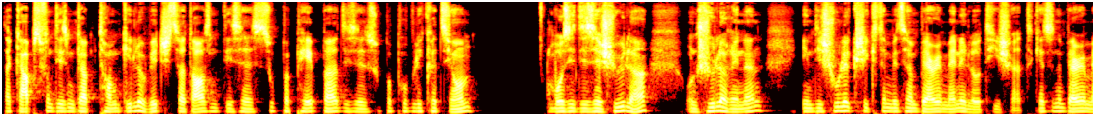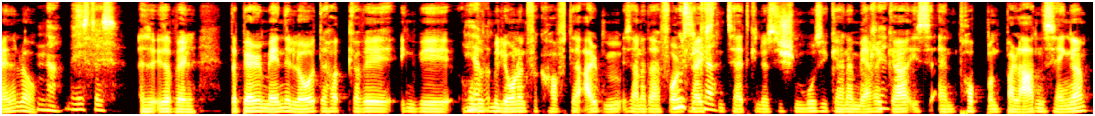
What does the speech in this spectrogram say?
Da gab's von diesem, glaub, Tom Gilovich 2000 diese super Paper, diese super Publikation, wo sie diese Schüler und Schülerinnen in die Schule geschickt haben mit so einem Barry Manilow T-Shirt. Kennst du den Barry Manilow? Na, wer ist das? Also Isabel, der Barry Manilow, der hat, glaube ich, irgendwie 100 Ja. Millionen verkaufte Alben, ist einer der erfolgreichsten zeitgenössischen Musiker in Amerika, ist ein Pop- und Balladensänger.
